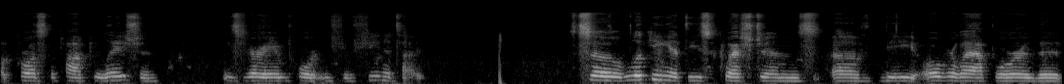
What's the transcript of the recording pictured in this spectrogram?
across the population is very important for phenotype. So looking at these questions of the overlap or the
